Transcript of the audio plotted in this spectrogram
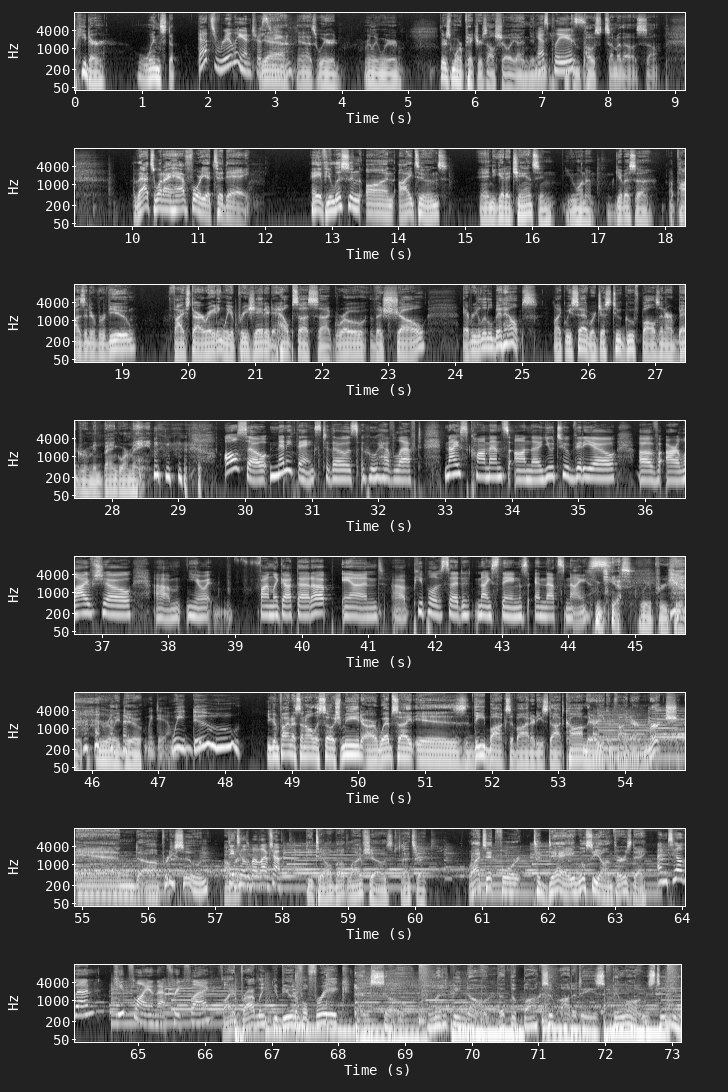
Peder Winstrup. That's really interesting. Yeah, yeah, it's weird. Really weird. There's more pictures I'll show you, and you, Yes, you please. can post some of those. So that's what I have for you today. Hey, if you listen on iTunes and you get a chance and you want to give us a, a positive review, five star rating, we appreciate it. It helps us uh, grow the show. Every little bit helps. Like we said, we're just two goofballs in our bedroom in Bangor, Maine. Also, many thanks to those who have left nice comments on the YouTube video of our live show. Um, you know, it finally got that up, and uh, people have said nice things, and that's nice. yes, we appreciate it. We really do. We do. We do. You can find us on all the social media. Our website is theboxofoddities.com. There you can find our merch and uh, pretty soon Details about live show. detail about live shows. That's right. Well, that's it for today. We'll see you on Thursday. Until then, keep flying that freak flag. Fly it proudly, you beautiful freak. And so, let it be known that the box of oddities belongs to you,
